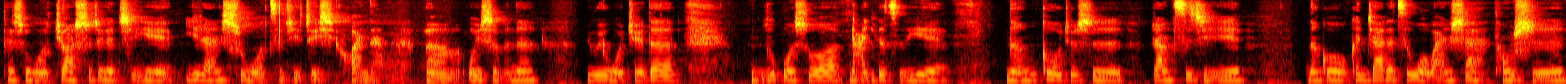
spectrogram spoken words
但是我教师这个职业依然是我自己最喜欢的。嗯，为什么呢？因为我觉得，如果说哪一个职业能够就是让自己。能够更加的自我完善，同时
